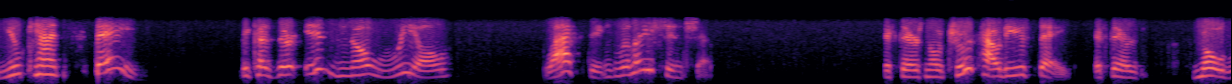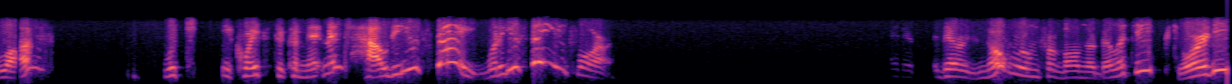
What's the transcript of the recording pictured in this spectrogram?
you can't stay because there is no real lasting relationship. If there's no truth, how do you stay? If there's no love, which equates to commitment, how do you stay? What are you staying for? There is no room for vulnerability, purity,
